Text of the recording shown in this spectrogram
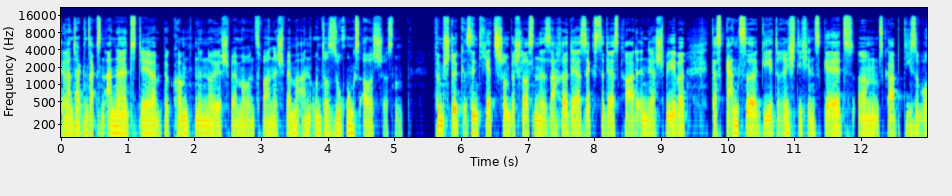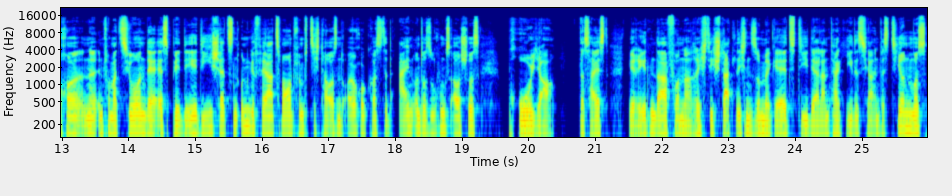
Der Landtag in Sachsen-Anhalt, der bekommt eine neue Schwemme und zwar eine Schwemme an Untersuchungsausschüssen. Fünf Stück sind jetzt schon beschlossene Sache. Der sechste, der ist gerade in der Schwebe. Das Ganze geht richtig ins Geld. Ähm, es gab diese Woche eine Information der SPD, die schätzen ungefähr 250.000 Euro kostet ein Untersuchungsausschuss pro Jahr. Das heißt, wir reden da von einer richtig stattlichen Summe Geld, die der Landtag jedes Jahr investieren muss,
